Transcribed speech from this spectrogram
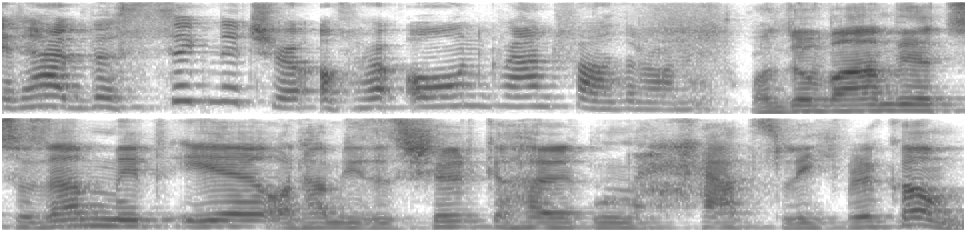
it had the signature of her own grandfather on it. Und so waren wir zusammen mit ihr und haben dieses Schild gehalten, herzlich willkommen.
